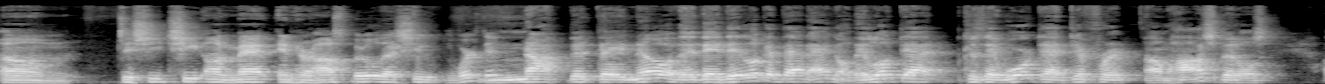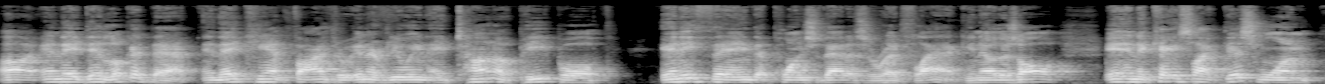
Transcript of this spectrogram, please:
Um, did she cheat on Matt in her hospital that she worked in? Not that they know of. They, they look at that angle. They looked at, because they worked at different um, hospitals, uh, and they did look at that. And they can't find through interviewing a ton of people anything that points to that as a red flag. You know, there's all, in a case like this one,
